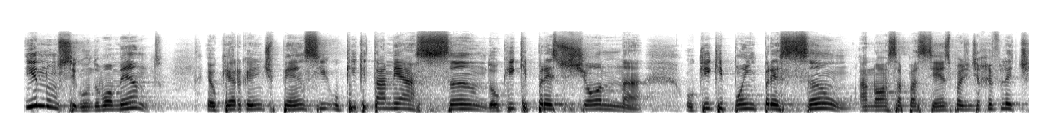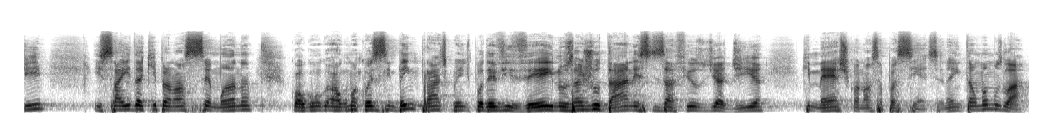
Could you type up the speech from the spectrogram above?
E num segundo momento, eu quero que a gente pense o que está ameaçando, o que, que pressiona, o que, que põe pressão à nossa paciência para a gente refletir e sair daqui para a nossa semana com algum, alguma coisa assim bem prática para a gente poder viver e nos ajudar nesses desafios do dia a dia que mexe com a nossa paciência. Né? Então vamos lá.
